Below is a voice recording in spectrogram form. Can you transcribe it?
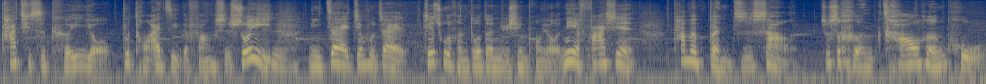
他其实可以有不同爱自己的方式。所以你在柬埔寨接触了很多的女性朋友，你也发现她们本质上就是很操很苦，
